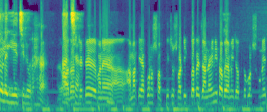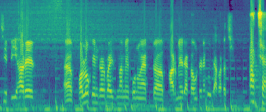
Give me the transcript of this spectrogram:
চলে গিয়েছিল। হ্যাঁ আদার আচ্ছা। স্টেটে মানে আমাকে এখনও সবকিছু সঠিকভাবে জানায়নি তবে আমি যতক্ষণ শুনেছি বিহারের ফলক এন্টারপ্রাইজ নামে কোনো একটা ফার্মের অ্যাকাউন্টে নাকি টাকাটা ছিল। আচ্ছা।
